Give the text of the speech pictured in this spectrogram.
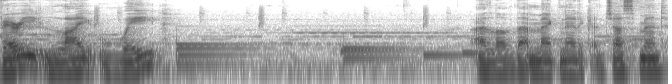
Very lightweight. I love that magnetic adjustment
